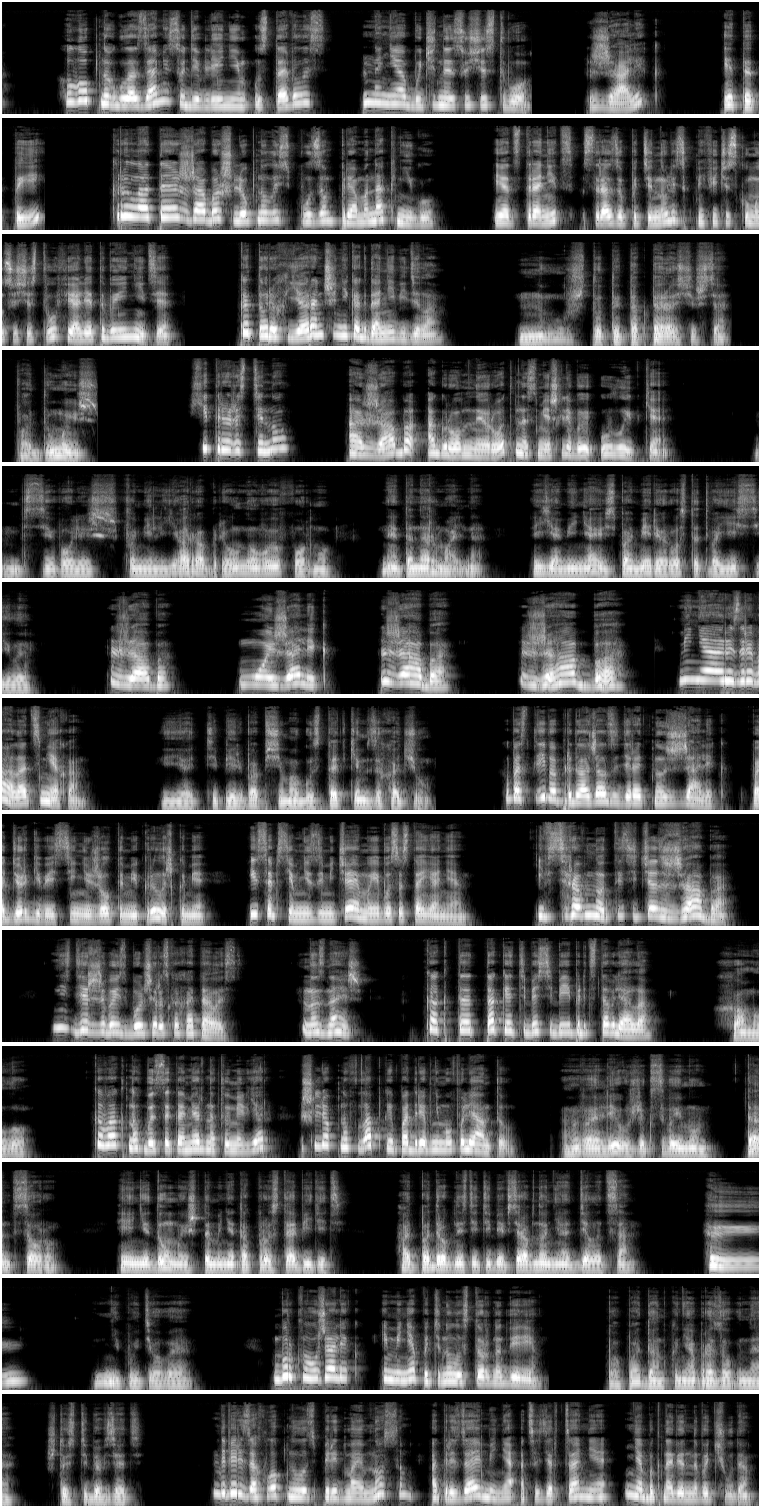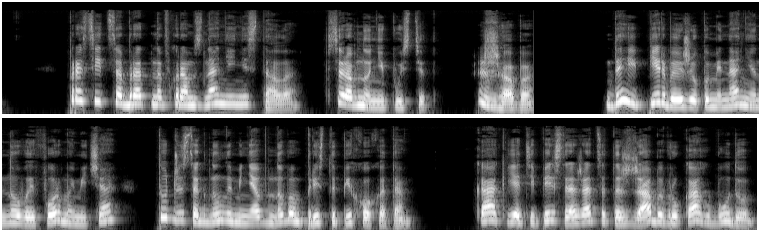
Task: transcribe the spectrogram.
Хлопнув глазами, с удивлением уставилась на необычное существо. «Жалик? Это ты?» Крылатая жаба шлепнулась пузом прямо на книгу, и от страниц сразу потянулись к мифическому существу фиолетовые нити, которых я раньше никогда не видела. «Ну, что ты так таращишься? Подумаешь?» Хитро растянул, а жаба – огромный рот в насмешливой улыбке. Всего лишь фамильяр обрел новую форму. Это нормально. Я меняюсь по мере роста твоей силы. Жаба. Мой жалик. Жаба. Жаба. Меня разрывало от смеха. Я теперь вообще могу стать кем захочу. Хвастливо продолжал задирать нос жалик, подергивая сине-желтыми крылышками и совсем не замечая моего состояния. И все равно ты сейчас жаба. Не сдерживаясь, больше расхохоталась. Но знаешь, как-то так я тебя себе и представляла. Хамло. Квакнув высокомерно фамильяр, шлепнув лапкой по древнему фолианту. Вали уже к своему танцору. И не думай, что меня так просто обидеть. От подробностей тебе все равно не отделаться. Непутевая. Буркнул жалик, и меня потянуло в сторону двери. «Попаданка необразованная. Что с тебя взять?» Дверь захлопнулась перед моим носом, отрезая меня от созерцания необыкновенного чуда. Проситься обратно в храм знаний не стала. Все равно не пустит. Жаба. Да и первое же упоминание новой формы меча тут же согнуло меня в новом приступе хохота. Как я теперь сражаться-то с жабой в руках буду?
